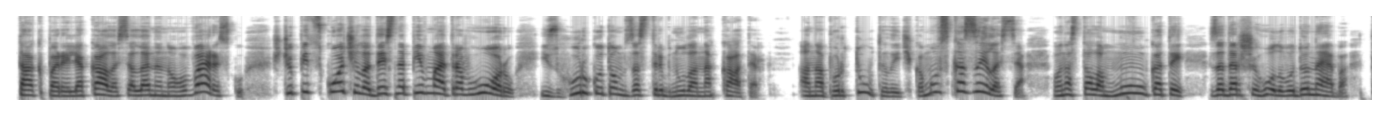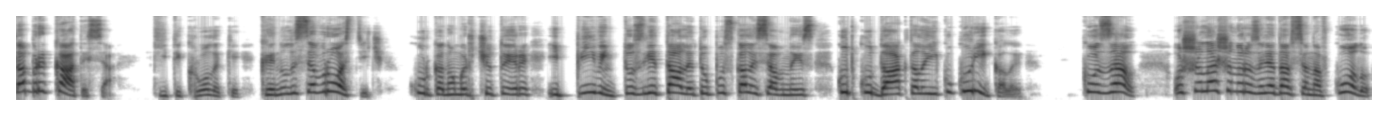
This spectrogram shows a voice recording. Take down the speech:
так перелякалася лененого вереску, що підскочила десь на півметра вгору і з гуркотом застрибнула на катер. А на порту теличка, мов сказилася, вона стала мукати, задерши голову до неба, та брикатися. Кіт і кролики кинулися в розтіч. Курка номер чотири і півень то злітали, то пускалися вниз, куткудактали і кукурікали. Козел ошелешено розглядався навколо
